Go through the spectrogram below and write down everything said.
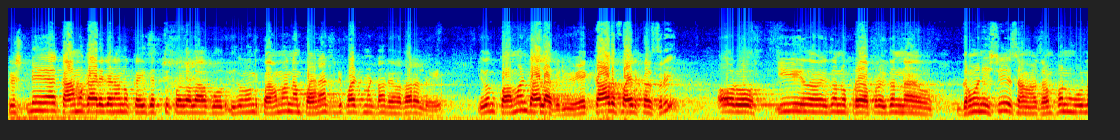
ಕೃಷ್ಣೆಯ ಕಾಮಗಾರಿಗಳನ್ನು ಕೈಗೆತ್ತಿಕೊಳ್ಳಲಾಗುವುದು. ಇದನ್ನೊಂದು ಕಾಮನ್ ನಮ್ಮ ಫೈನಾನ್ಸ್ ಡಿಪಾರ್ಟ್ಮೆಂಟ್ ಅವ್ರು ಏನದಾರಲ್ರಿ ಇದೊಂದು ಕಾಮನ್ ಡೈಲಾಗ್ ನೀವು ಬೇಕಾದ ಫೈಲ್ ಕಳಿಸ್ರಿ, ಅವರು ಈ, ಇದನ್ನು ಪ್ರ, ಇದನ್ನ ಗಮನಿಸಿ ಸಂಪನ್ಮೂಲ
